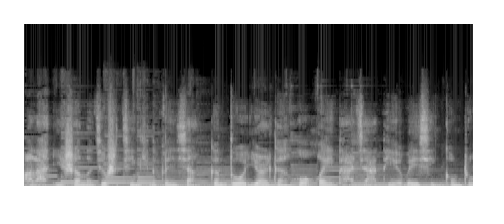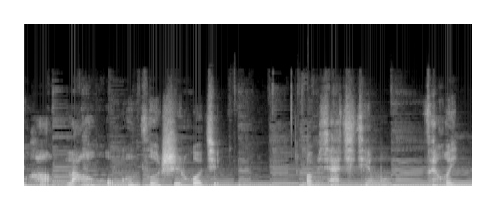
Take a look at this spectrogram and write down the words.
好啦，以上呢就是今天的分享。更多育儿干货，欢迎大家订阅微信公众号“老虎工作室”获取。我们下期节目再会。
